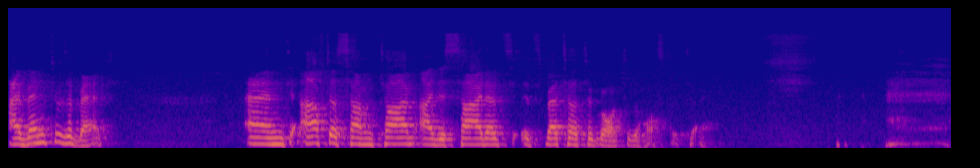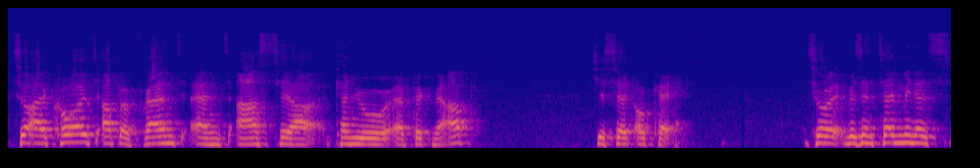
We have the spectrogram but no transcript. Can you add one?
I went to the bed. And after some time, I decided it's better to go to the hospital. so I called up a friend and asked her, Can you uh, pick me up? She said, Okay. So within 10 minutes,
